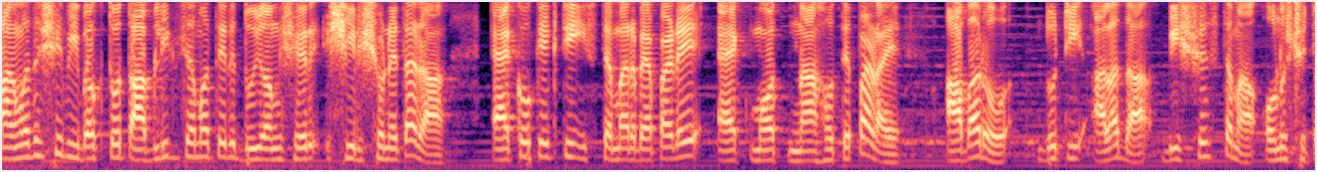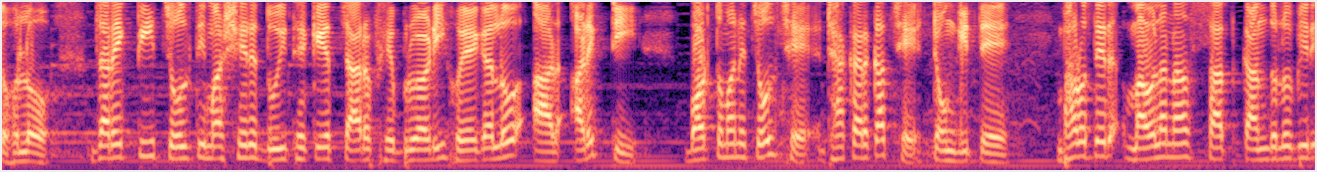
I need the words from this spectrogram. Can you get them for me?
বাংলাদেশে বিভক্ত তাবলিগ জামাতের দুই অংশের শীর্ষ নেতারা একক একটি ইস্তেমার ব্যাপারে একমত না হতে পারায় আবারও দুটি আলাদা বিশ্ব ইস্তেমা অনুষ্ঠিত হলো, যার একটি চলতি মাসের দুই থেকে চার ফেব্রুয়ারি হয়ে গেল আর আরেকটি বর্তমানে চলছে ঢাকার কাছে টঙ্গীতে। ভারতের মাওলানা সাদ কান্দলবির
